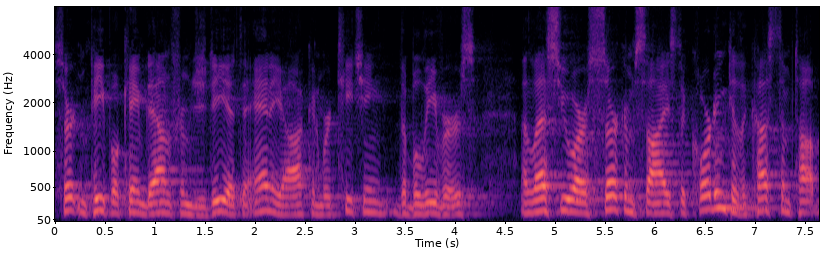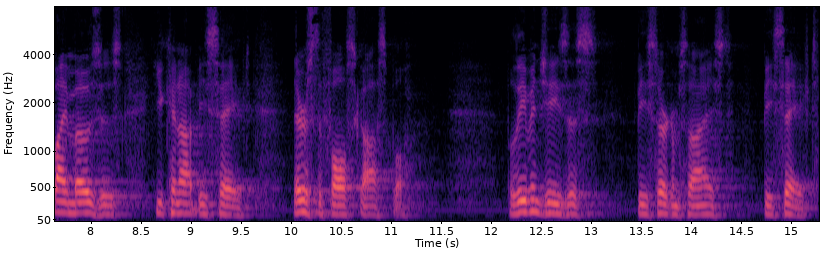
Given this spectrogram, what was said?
certain people came down from Judea to Antioch and were teaching the believers unless you are circumcised according to the custom taught by Moses, you cannot be saved. There's the false gospel. Believe in Jesus, be circumcised, be saved.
